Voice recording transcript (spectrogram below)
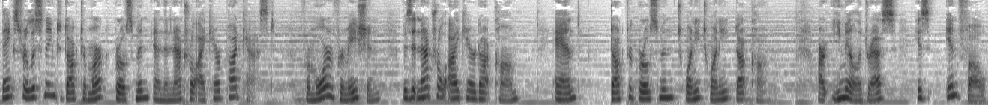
Thanks for listening to Dr. Mark Grossman and the Natural Eye Care Podcast. For more information, visit naturaleyecare.com and drgrossman2020.com. Our email address is info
